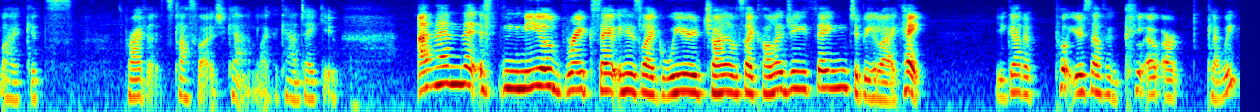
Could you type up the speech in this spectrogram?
Like it's." it's private, it's classified, you can't, like, I can't take you. And then the, Neil breaks out his, like, weird child psychology thing to be like, hey, you gotta put yourself in, Chlo- uh, or Chloe,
